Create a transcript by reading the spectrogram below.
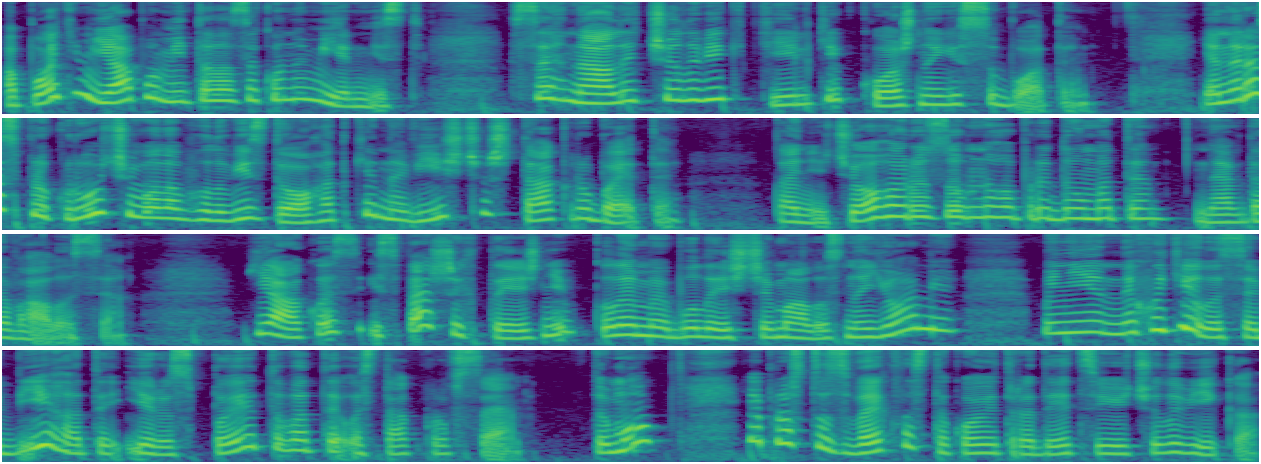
А потім я помітила закономірність. Сигналить чоловік тільки кожної суботи. Я не раз прокручувала в голові здогадки, навіщо ж так робити, та нічого розумного придумати не вдавалося. Якось із перших тижнів, коли ми були ще мало знайомі, мені не хотілося бігати і розпитувати ось так про все. Тому я просто звикла з такою традицією чоловіка.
